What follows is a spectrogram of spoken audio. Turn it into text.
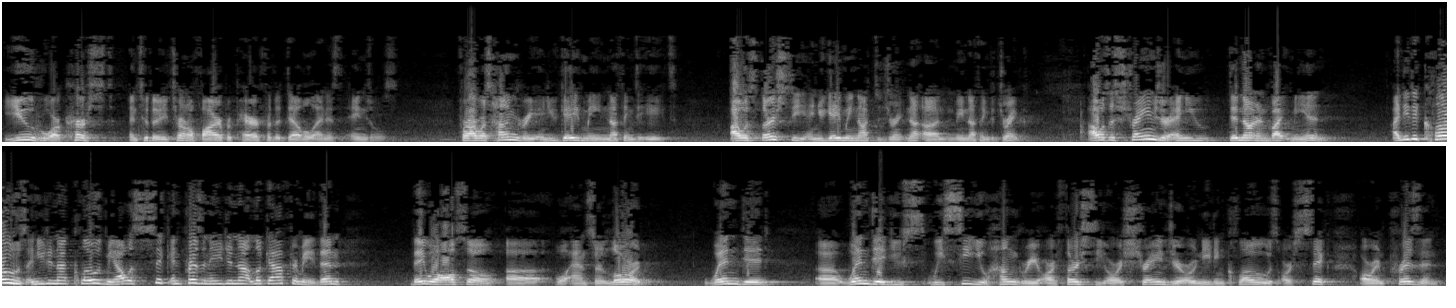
you who are cursed into the eternal fire prepared for the devil and his angels. For I was hungry and you gave me nothing to eat. I was thirsty and you gave me not to drink, uh, me nothing to drink. I was a stranger and you did not invite me in. I needed clothes and you did not clothe me. I was sick in prison and you did not look after me. Then they will also, uh, will answer, Lord, when did uh, when did you, we see you hungry or thirsty or a stranger or needing clothes or sick or in prison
